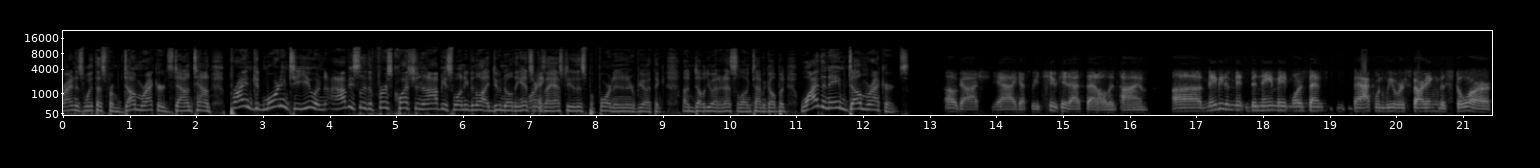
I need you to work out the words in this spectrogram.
Brian is with us from Dumb Records downtown. Brian, good morning to you. And obviously, the first question, an obvious one, even though I do know the answer because I asked you this before in an interview, I think, on WNNS a long time ago. But why the name Dumb Records? Oh, gosh. Yeah, I guess we do get asked that all the time. Uh, maybe the, the name made more sense back when we were starting the store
